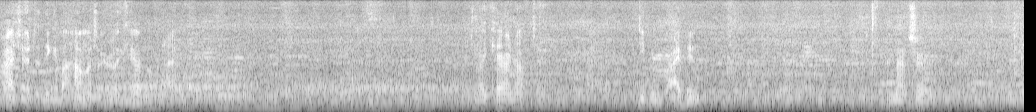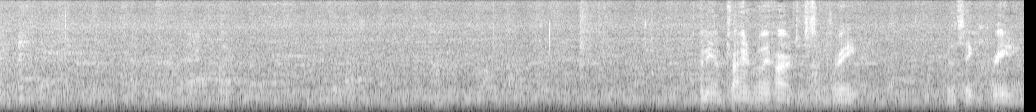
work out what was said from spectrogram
I actually have to think about how much I really care about that. Do I care enough to even bribe you? I'm not sure. I mean, I'm trying really hard just to create for the sake of creating.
